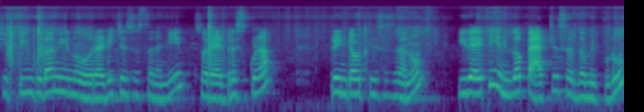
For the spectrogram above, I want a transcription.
షిప్పింగ్ కూడా నేను రెడీ చేసేస్తానండి. సారీ అడ్రస్ కూడా ప్రింట్అవుట్ తీసేసాను. ఇదైతే ఇందులో ప్యాక్ చేసేద్దాం ఇప్పుడు.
